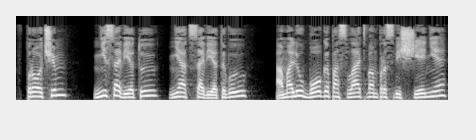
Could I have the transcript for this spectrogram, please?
Впрочем, не советую, не отсоветую, а молю Бога послать вам просвещение,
